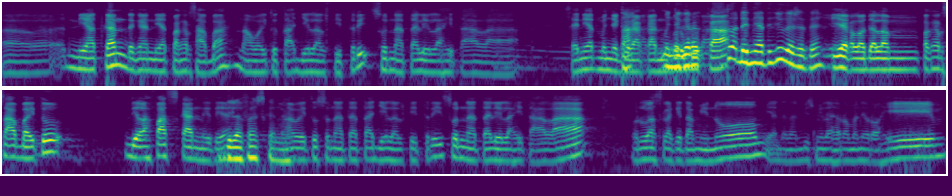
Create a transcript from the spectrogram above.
eh, niatkan dengan niat pangersabah nawaitu ta'jilal fitri sunnatalillahi taala. Saya niat menyegerakan Menyegerakan berbuka. itu ada niatnya juga Ustaz ya? Iya kalau dalam pangersabah itu dilafazkan gitu ya. Dilafazkan. Nah, itu sunnata tajilal fitri sunnata lillahi ta'ala Barulah setelah kita minum ya dengan bismillahirrahmanirrahim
